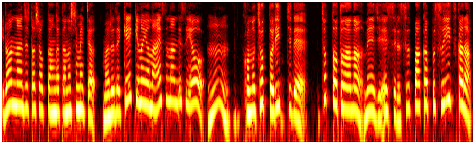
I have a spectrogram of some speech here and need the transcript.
いろんな味と食感が楽しめちゃう、まるでケーキのようなアイスなんですよ。うん。このちょっとリッチで、ちょっと大人な明治エッセルスーパーカップスイーツから、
